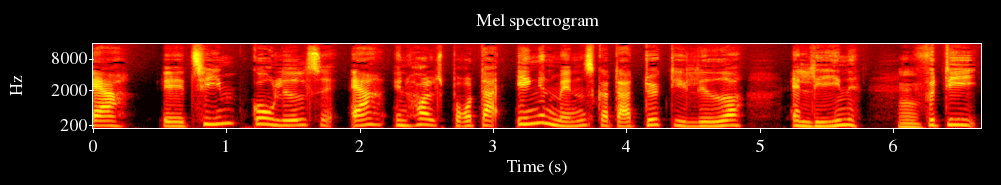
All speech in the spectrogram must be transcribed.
er øh, team, god ledelse, er en holdsport. Der er ingen mennesker, der er dygtige ledere alene. Mm. Fordi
